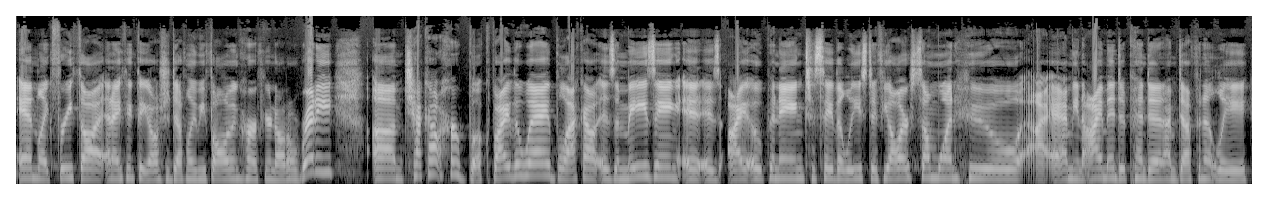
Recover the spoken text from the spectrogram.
and like free thought. And I think that y'all should definitely be following her if you're not already. Um, check out her book, by the way. Blackout is amazing. It is eye opening to say the least. If y'all are someone who, I, I mean, I'm independent, I'm definitely definitely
